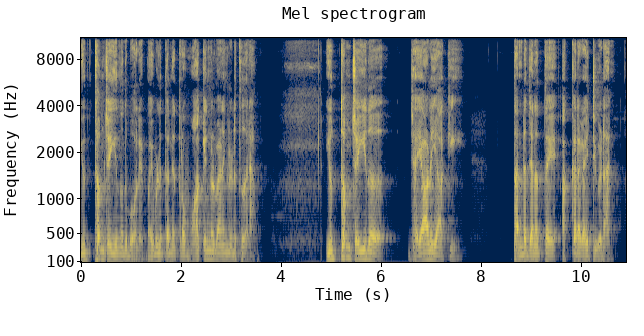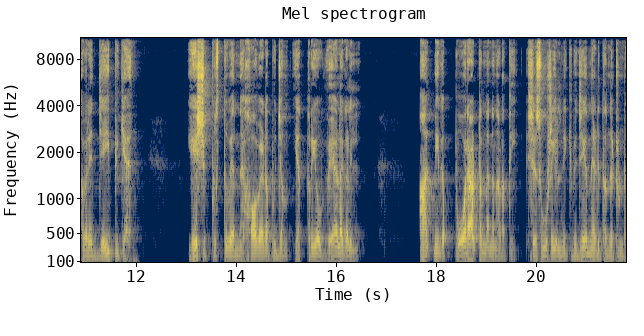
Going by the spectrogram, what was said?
യുദ്ധം ചെയ്യുന്നത് പോലെ ബൈബിളിൽ തന്നെ എത്ര വാക്യങ്ങൾ വേണമെങ്കിലും എടുത്തു തരാം. യുദ്ധം ചെയ്ത് ജയാളിയാക്കി തന്റെ ജനത്തെ അക്കരെ കയറ്റിവിടാൻ അവരെ ജയിപ്പിക്കാൻ യേശുക്രിസ്തു എന്ന ഹോവയുടെ ഭുജം എത്രയോ വേളകളിൽ ആത്മീക പോരാട്ടം തന്നെ നടത്തി ശുശ്രൂഷയിൽ എനിക്ക് വിജയം നേടി തന്നിട്ടുണ്ട്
